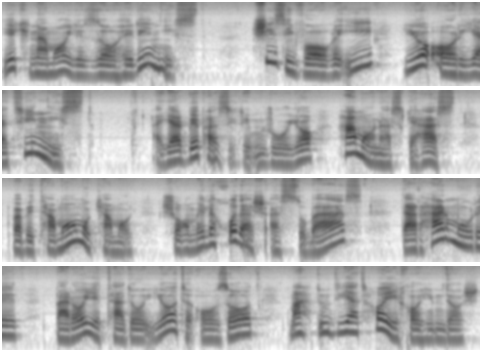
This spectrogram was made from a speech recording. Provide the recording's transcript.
یک نمای ظاهری نیست. چیزی واقعی یا آریتی نیست. اگر بپذیریم رویا همان است که هست و به تمام و کمال شامل خودش است و بس در هر مورد برای تداعیات آزاد محدودیت هایی خواهیم داشت.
